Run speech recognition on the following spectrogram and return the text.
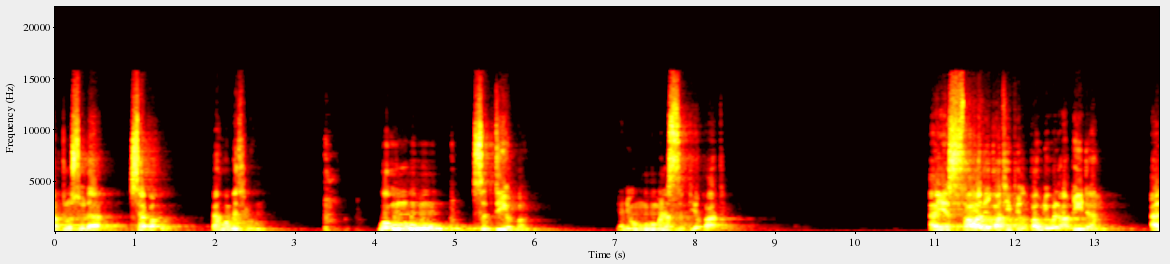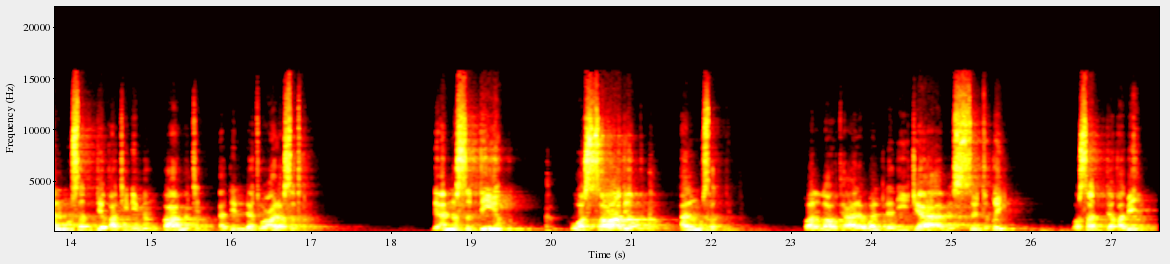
الرسل سبقوا فهو مثلهم. وأمه صديقة يعني أمه من الصديقات. أي الصادقة في القول والعقيدة المصدقة لمن قامت الأدلة على صدقه. لأن الصديق هو الصادق المصدق. قال الله تعالى والذي جاء بالصدق وصدق به.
